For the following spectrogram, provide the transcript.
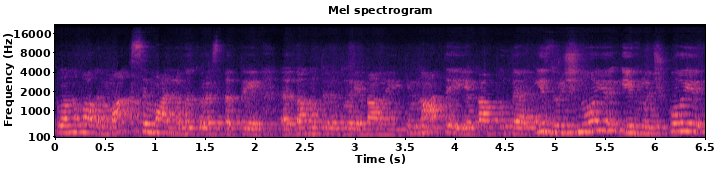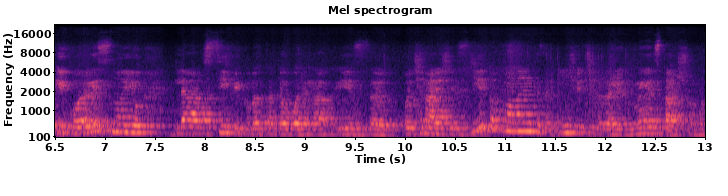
планували максимально використати е, дану територію даної кімнати, яка буде і зручною, і гнучкою, і корисною для всіх вікових категорій, на- із починаючи з діток маленьких, закінчуючи вже людьми старшого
